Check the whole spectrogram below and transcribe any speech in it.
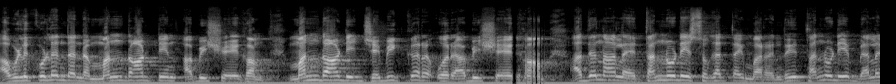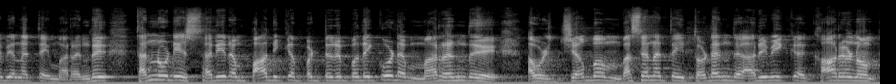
அவளுக்குள்ள இந்த மன்றாட்டின் அபிஷேகம். மன்றாடி ஜெபிக்கிற ஒரு அபிஷேகம். அதனால தன்னுடைய சுகத்தை மறந்து தன்னுடைய பலவீனத்தை மறந்து தன்னுடைய சரீரம் பாதிக்கப்பட்டிருப்பதை கூட மறந்து அவள் ஜெபம் வசனத்தை தொடர்ந்து அறிவிக்க காரணம்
